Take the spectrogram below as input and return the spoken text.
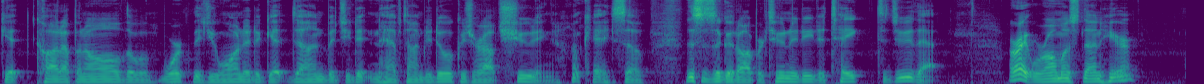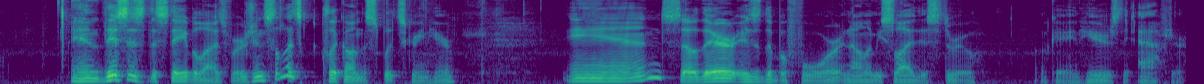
Get caught up in all the work that you wanted to get done, but you didn't have time to do it because you're out shooting. Okay, so this is a good opportunity to take to do that. All right, we're almost done here. And this is the stabilized version. So let's click on the split screen here. And so there is the before. And now let me slide this through. Okay, and here's the after.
